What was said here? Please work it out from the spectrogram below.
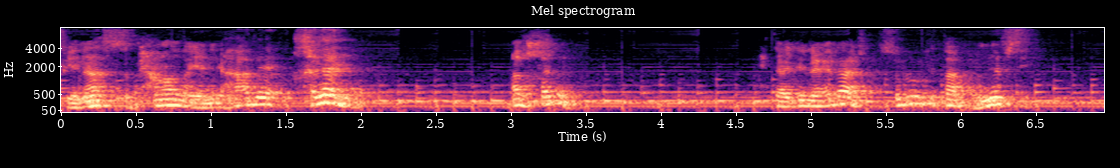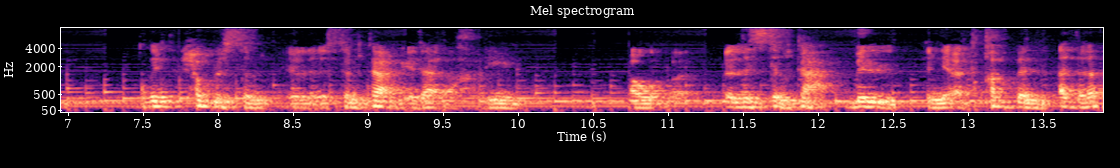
في ناس سبحان الله يعني هذا خلل. هذا خلل. يحتاج إلى علاج. سلوكي طبعا نفسي. قضيه الحب الاستمتاع بايذاء الآخرين. أو الاستمتاع بال إني أتقبل الأذى.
